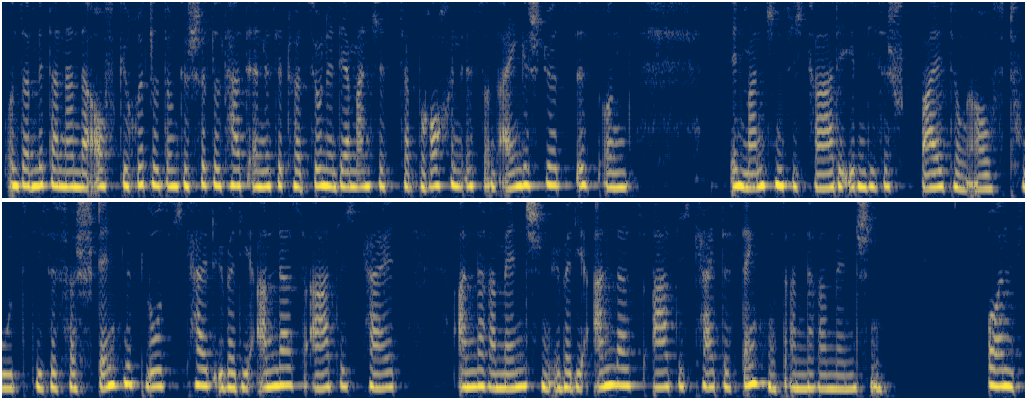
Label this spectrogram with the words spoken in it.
unser Miteinander aufgerüttelt und geschüttelt hat. Eine Situation, in der manches zerbrochen ist und eingestürzt ist und in manchen sich gerade eben diese Spaltung auftut, diese Verständnislosigkeit über die Andersartigkeit anderer Menschen, über die Andersartigkeit des Denkens anderer Menschen. Und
